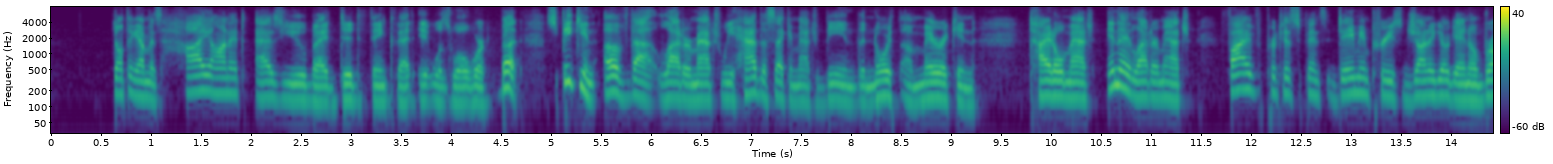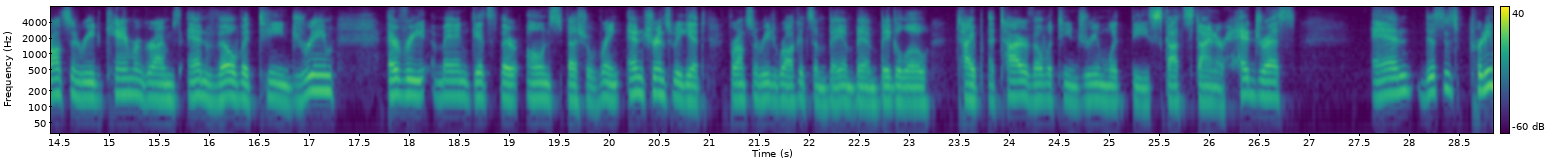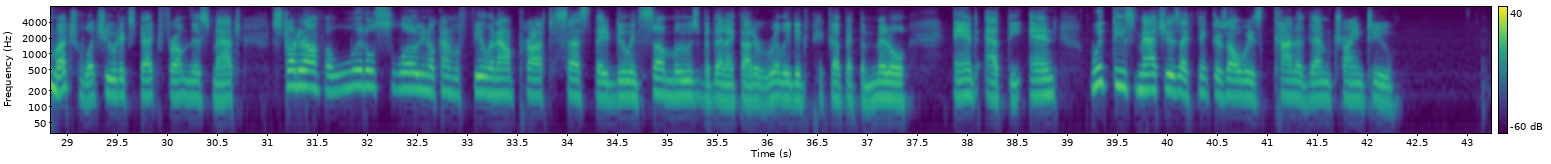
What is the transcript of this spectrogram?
Don't think I'm as high on it as you, but I did think that it was well worked. But speaking of that ladder match, we had the second match being the North American title match in a ladder match. Five participants Damian Priest, Johnny Gargano, Bronson Reed, Cameron Grimes, and Velveteen Dream. Every man gets their own special ring entrance. We get Bronson Reed rocking some Bam Bam Bigelow type attire, Velveteen Dream with the Scott Steiner headdress. And this is pretty much what you would expect from this match. Started off a little slow, you know, kind of a feeling out process. They're doing some moves, but then I thought it really did pick up at the middle and at the end. With these matches, I think there's always kind of them trying to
